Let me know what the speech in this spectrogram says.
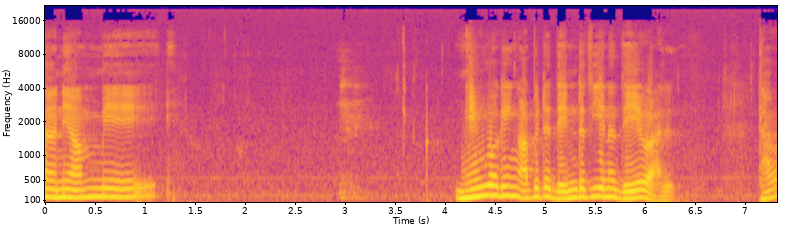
හනේ අම්මේ මෙව්වගෙන් අපිට දෙන්න තියෙන දේවල් තව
